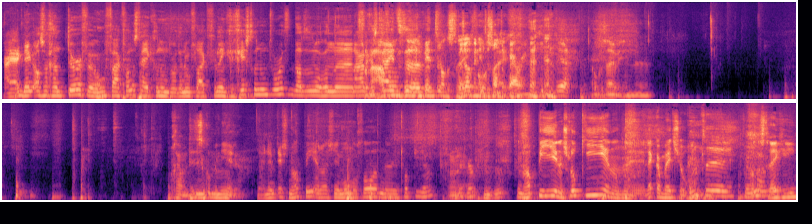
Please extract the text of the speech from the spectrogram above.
Nou ja, ik denk als we gaan turven hoe vaak Van der Streek genoemd wordt en hoe vaak Flink Gegist genoemd wordt, dat het nog een, eh, een aardige Vanavond strijd... eh, wint van de Dat streek. is ook een interessante mij. pairing. ja. Ook al zijn we in. eh, Hoe gaan we dit eens combineren? Nou, neem eerst een happy en als je je mond nog vol hebt, neem je een klokje zo. Een happie en een slokje en dan eh, lekker een beetje rond. eh. hier.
